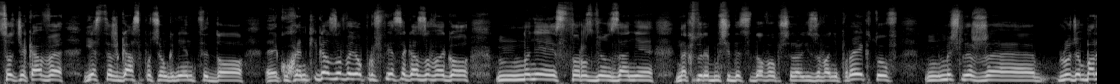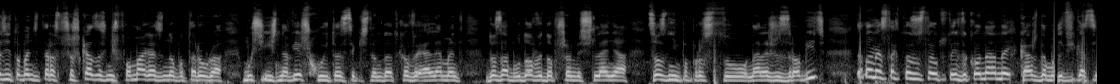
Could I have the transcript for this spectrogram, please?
Co ciekawe, jest też gaz pociągnięty do e, kuchenki gazowej oprócz pieca gazowego. Mm, No nie jest to rozwiązanie, na które bym się decydował przy realizowaniu projektów. Mm, Myślę, że ludziom bardziej to będzie teraz przeszkadzać niż pomagać, no bo ta rura musi iść na wierzchu i to jest jakiś tam dodatkowy element do zabudowy, do przemyślenia, co z nim po prostu należy zrobić. Natomiast tak to zostało tutaj wykonane. Każda modyfikacja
